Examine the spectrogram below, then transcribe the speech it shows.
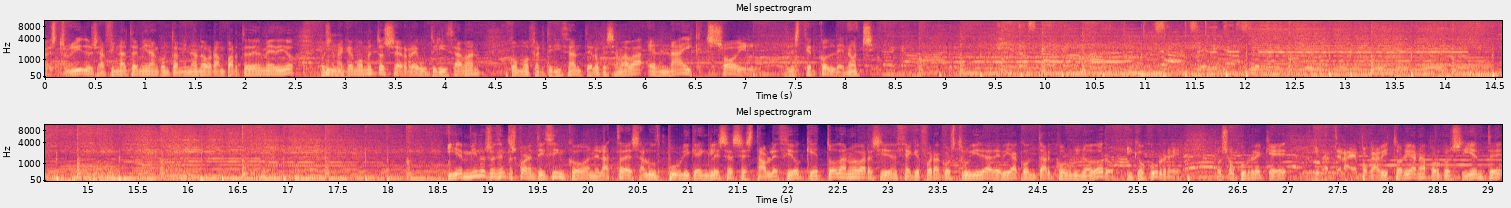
destruidos y al final terminan contaminando gran parte del medio, pues en aquel momento se reutilizaban como fertilizante, lo que se llamaba el night soil, el estiércol de noche. Y en 1845, en el Acta de Salud Pública inglesa, se estableció que toda nueva residencia que fuera construida debía contar con un inodoro. ¿Y qué ocurre? Pues ocurre que durante la época victoriana, por consiguiente,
